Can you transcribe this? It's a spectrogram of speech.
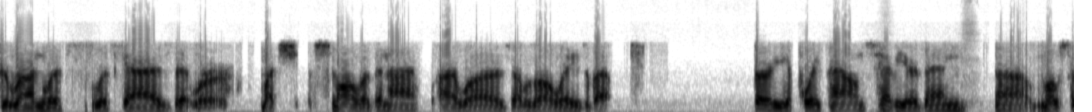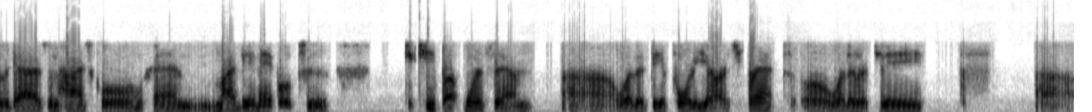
to run with with guys that were much smaller than I I was. I was always about thirty or forty pounds heavier than uh, most of the guys in high school, and my being able to to keep up with them, uh, whether it be a forty yard sprint or whether it be uh,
